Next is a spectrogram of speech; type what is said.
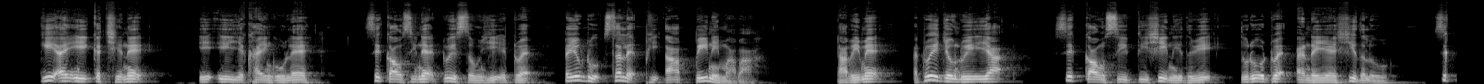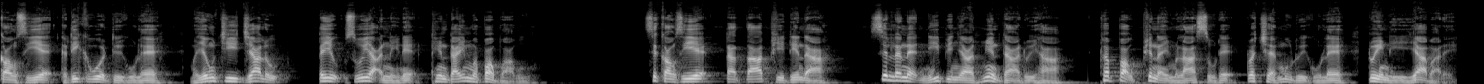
။ KIA ကချင်နဲ့ AA ရခိုင်ကိုလည်းစစ်ကောင်စီနဲ့တွေ့ဆုံရေးအတွက်တရုတ်တို့ဆက်လက်ဖိအားပေးနေမှာပါ။ဒါပေမဲ့အတွေ့အကြုံတွေအရစစ်ကောင်စီတည်ရှိနေသရွေ့သူတို့အတွက်အန္တရာယ်ရှိသလိုစစ်ကောင်စီရဲ့ဂတိကဝတ်တွေကိုလည်းမယုံကြည်ကြလို့တရုတ်အစိုးရအနေနဲ့ထင်တိုင်းမပေါက်ပါဘူးစစ်ကောင်စီရဲ့တပ်သားဖြည့်တင်းတာစစ်လက်နက်နီးပညာမြင့်တာတွေဟာ ထွက်ပေါက်ဖြစ်နိုင်မလားဆိုတဲ့တွက်ချက်မှုတွေကိုလည်းတွေ့နေရပါတယ်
